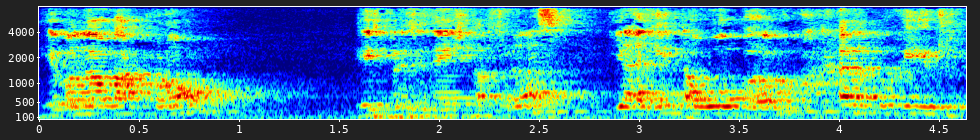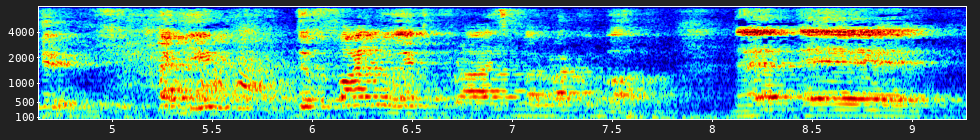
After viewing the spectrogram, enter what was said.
Emmanuel Macron, ex-presidente da França, e ali está o Obama com a cara do Hitler. Ali, The Final Antichrist, Barack Obama. Né? É,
